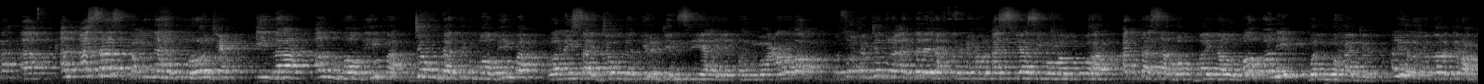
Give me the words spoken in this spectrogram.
آه، الأساس فإنها ترجع إلى الوظيفة جودة الوظيفة وليس جودة الجنسية أيتها المعارضة. وحجتنا التي تحت المحور السياسي وموضوعها التسابق بين الوطني والمهاجر. أيها الحضور الكرام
